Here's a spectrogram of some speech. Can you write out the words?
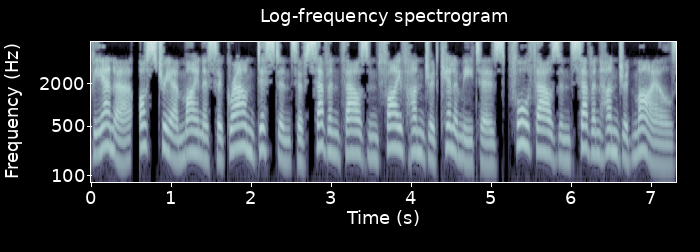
Vienna, Austria minus a ground distance of 7,500 kilometers (4,700 miles),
